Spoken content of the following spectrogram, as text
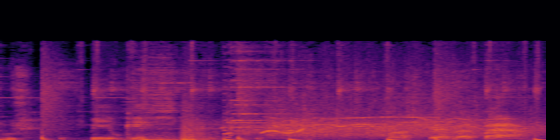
부시, 비 오케이. 아, 빼빼빼.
